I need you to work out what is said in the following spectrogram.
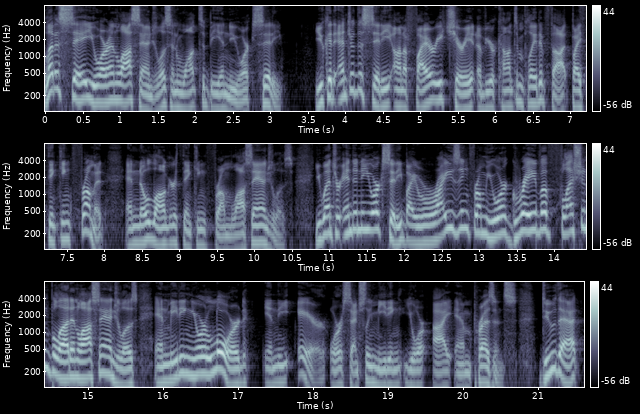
Let us say you are in Los Angeles and want to be in New York City. You could enter the city on a fiery chariot of your contemplative thought by thinking from it and no longer thinking from Los Angeles. You enter into New York City by rising from your grave of flesh and blood in Los Angeles and meeting your Lord in the air, or essentially meeting your I am presence. Do that,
